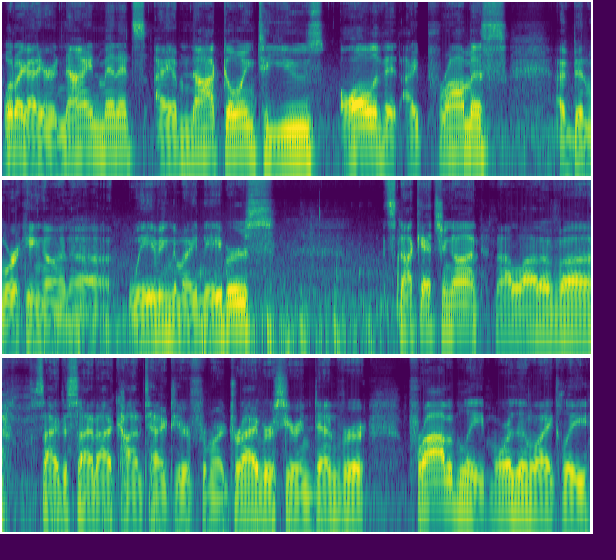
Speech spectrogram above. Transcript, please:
what do I got here? Nine minutes. I am not going to use all of it. I promise. I've been working on uh, waving to my neighbors. It's not catching on. Not a lot of side to side eye contact here from our drivers here in Denver. Probably more than likely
